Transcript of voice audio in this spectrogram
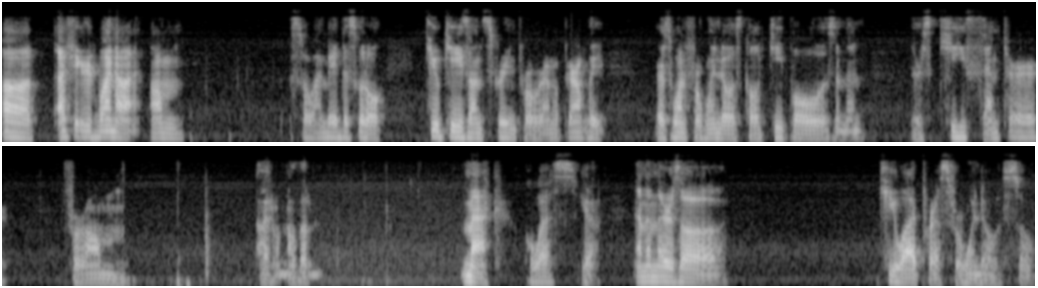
uh, I figured why not. Um, so I made this little Q keys on screen program. Apparently, there's one for Windows called Keypose, and then there's Key Center for, um, I don't know, that Mac OS, yeah. And then there's a QiPress for Windows, so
